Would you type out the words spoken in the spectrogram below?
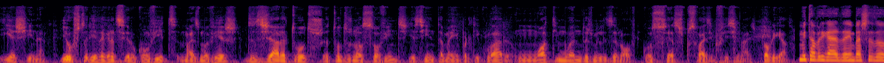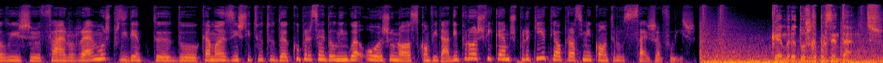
e a China. Eu gostaria de agradecer o convite, mais uma vez, de desejar a todos, a todos os nossos ouvintes, e assim também em particular, um ótimo ano 2019, com sucessos pessoais e profissionais. Muito obrigado. Muito obrigada, Embaixador Luís Faro Ramos, Presidente do Camões Instituto da Cooperação e da Língua, hoje o nosso convidado. E por hoje ficamos por aqui, até ao próximo encontro. Seja feliz. Câmara dos Representantes.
